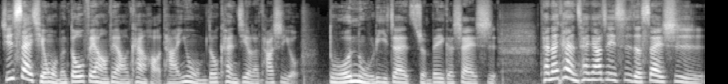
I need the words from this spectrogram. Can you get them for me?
其实赛前我们都非常非常看好他，因为我们都看见了他是有多努力在准备一个赛事。谈谈看参加这次的赛事，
